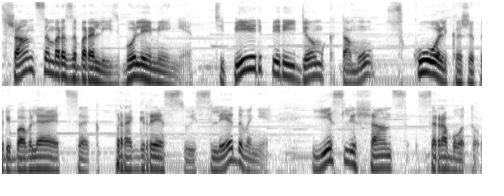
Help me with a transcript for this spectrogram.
с шансом разобрались более-менее. Теперь перейдем к тому, сколько же прибавляется к прогрессу исследования, если шанс сработал.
